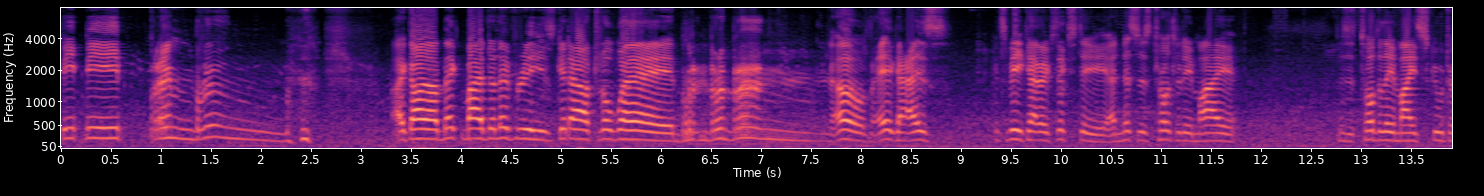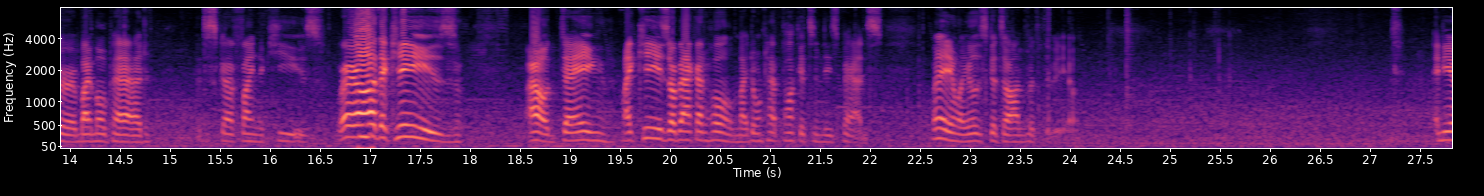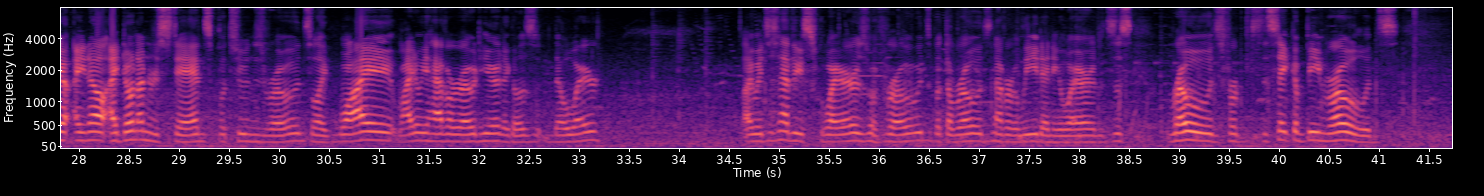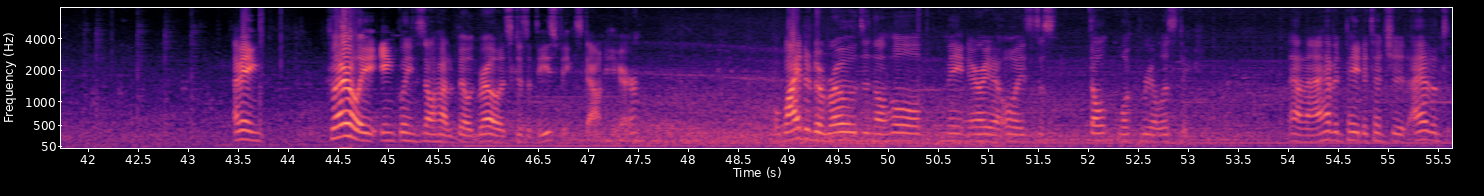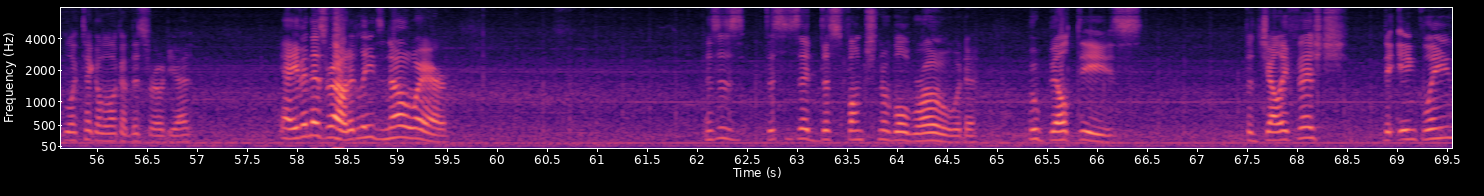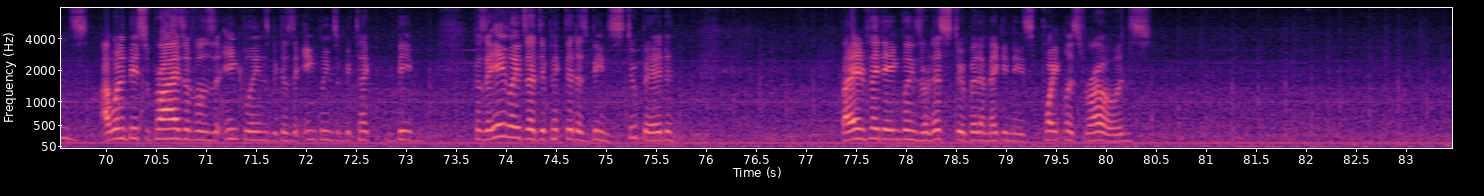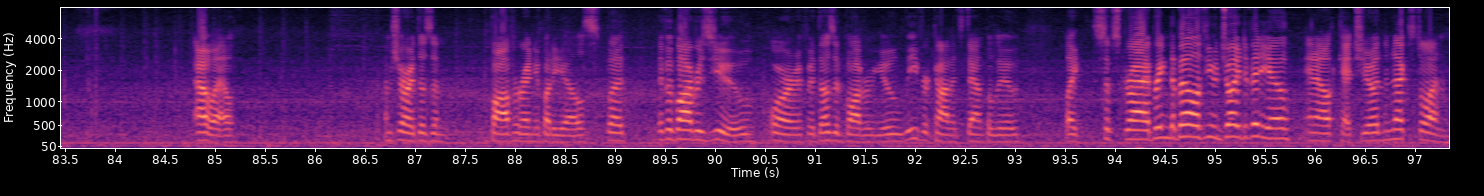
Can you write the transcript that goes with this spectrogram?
Beep beep. Brum brum. I gotta make my deliveries. Get out of the way. Brum, brum, brum. Oh, hey guys. It's me, CamX60, and this is totally my... This is totally my scooter, my moped. I just gotta find the keys. Where are the keys? Oh, dang. My keys are back at home. I don't have pockets in these pants. But anyway, let's get on with the video. And you know, you know, I don't understand Splatoon's roads. Like, why why do we have a road here that goes nowhere? Like, we just have these squares with roads, but the roads never lead anywhere. It's just roads for the sake of being roads. I mean, clearly Inklings know how to build roads because of these things down here. But why do the roads in the whole main area always just don't look realistic? I don't know, I haven't paid attention. I haven't look, taken a look at this road yet. Yeah, even this road, it leads nowhere. This is this is a dysfunctional road. Who built these? The jellyfish? The Inklings? I wouldn't be surprised if it was the Inklings because the Inklings would be be because the Inklings are depicted as being stupid. But I didn't think the Inklings were this stupid and making these pointless roads. Oh well. I'm sure it doesn't bother anybody else, but if it bothers you, or if it doesn't bother you, leave your comments down below. Like, subscribe, ring the bell if you enjoyed the video, and I'll catch you in the next one.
